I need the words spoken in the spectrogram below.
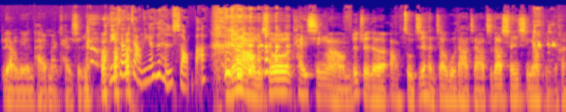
两年还蛮开心的。你想讲的应该是很爽吧？没有啦，我们说开心啦，我们就觉得啊，组织很照顾大家，知道身心要平衡，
